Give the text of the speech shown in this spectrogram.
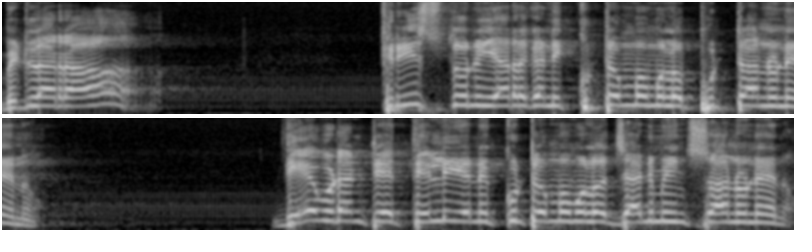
బిడ్లారా క్రీస్తును ఎరగని కుటుంబంలో పుట్టాను నేను. దేవుడంటే తెలియని కుటుంబంలో జన్మించాను నేను.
